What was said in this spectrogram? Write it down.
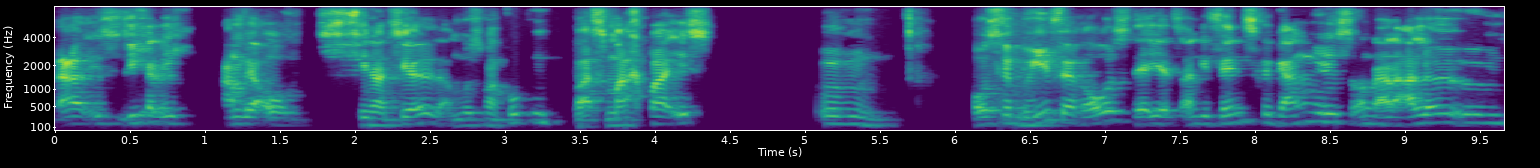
da ist sicherlich, haben wir auch finanziell, da muss man gucken, was machbar ist. Ähm, aus dem Brief heraus, der jetzt an die Fans gegangen ist und an alle ähm,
